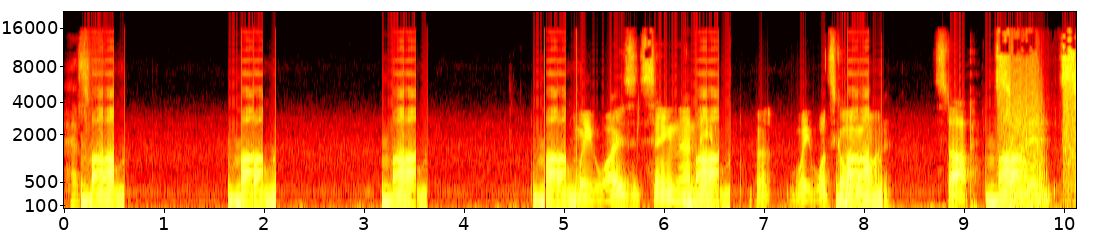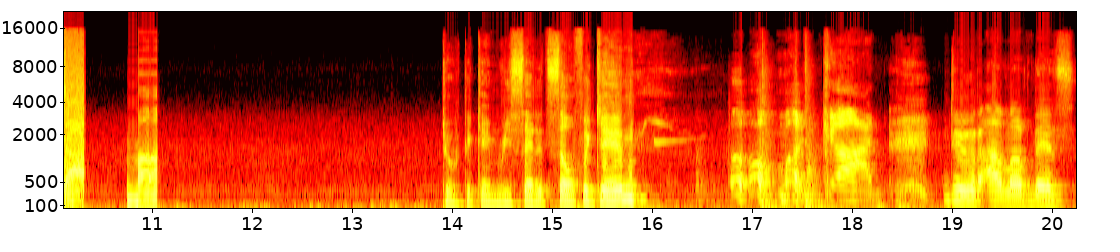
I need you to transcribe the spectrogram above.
Has Mom. Mom. Mom. Mom. Wait, why is it saying that Mom. name? Uh, wait, what's going Mom. on? Stop. Mom. Stop it. Stop. Mom. Dude, the game reset itself again. oh my god. Dude, I love this.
